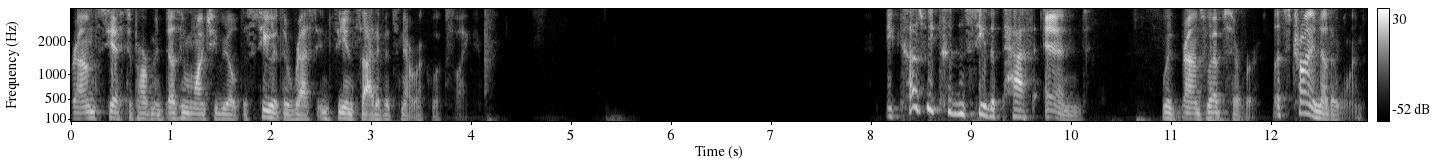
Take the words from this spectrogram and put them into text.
Brown's CS department doesn't want you to be able to see what the rest into the inside of its network looks like. Because we couldn't see the path end with Brown's web server, let's try another one,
